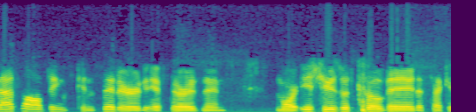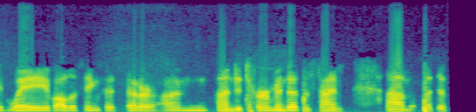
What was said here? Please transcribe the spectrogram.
that's all things considered if there isn't more issues with COVID, a second wave, all the things that, that are un, undetermined at this time. Um, but the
